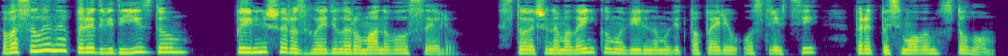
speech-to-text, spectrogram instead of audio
Василина перед від'їздом пильніше розгледіла Романову оселю, стоячи на маленькому вільному від паперів острівці перед письмовим столом.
